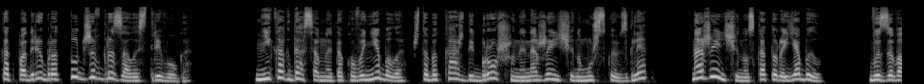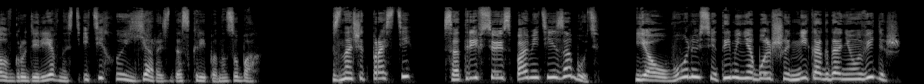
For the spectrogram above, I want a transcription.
как под ребра тут же вгрызалась тревога. Никогда со мной такого не было, чтобы каждый брошенный на женщину мужской взгляд, на женщину, с которой я был, вызывал в груди ревность и тихую ярость до скрипа на зубах. «Значит, прости, сотри все из памяти и забудь. Я уволюсь, и ты меня больше никогда не увидишь».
